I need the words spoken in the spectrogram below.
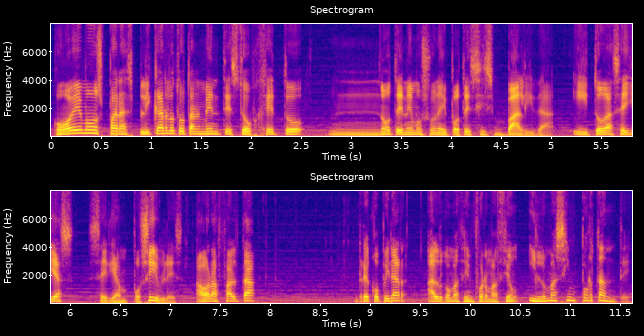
Como vemos, para explicarlo totalmente este objeto mm, no tenemos una hipótesis válida y todas ellas serían posibles. Ahora falta recopilar algo más de información y lo más importante,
